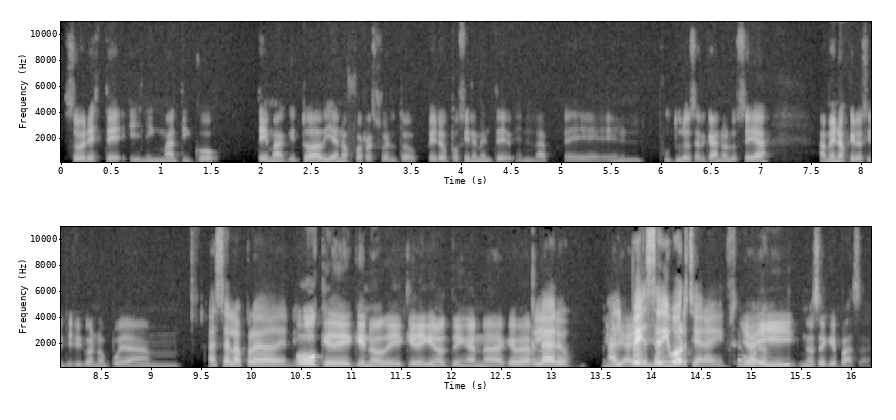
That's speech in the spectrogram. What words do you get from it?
sobre este enigmático tema que todavía no fue resuelto, pero posiblemente en, la, eh, en el futuro cercano lo sea, a menos que los científicos no puedan Hacer la prueba de ADN. o que de que no de, que de que no tengan nada que ver. claro. y Al pe- ahí- se divorcian ahí, y ahí no sé qué pasa.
